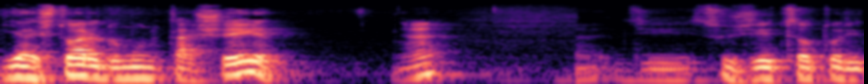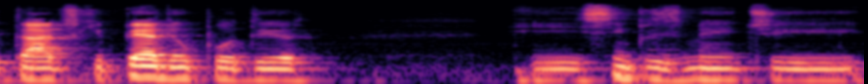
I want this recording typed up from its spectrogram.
e a história do mundo está cheia, né? de sujeitos autoritários que perdem o poder e simplesmente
